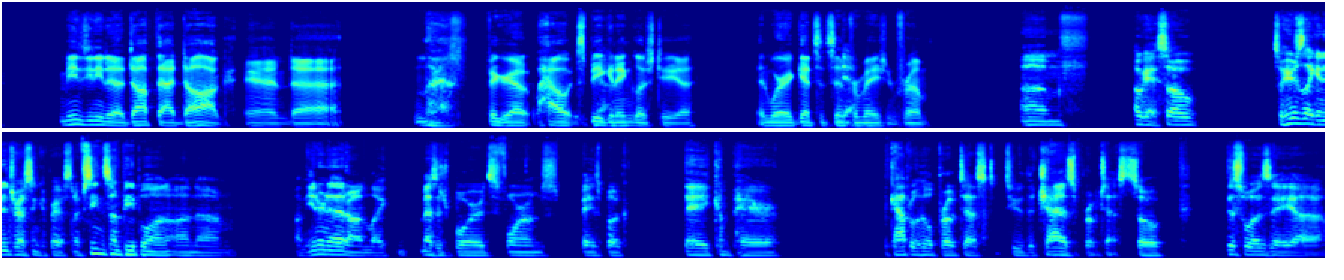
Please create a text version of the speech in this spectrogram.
means you need to adopt that dog and uh, figure out how it's speaking yeah. English to you and where it gets its information yeah. from. Um, okay, so so here's like an interesting comparison. I've seen some people on on um, on the internet, on like message boards, forums, Facebook. They compare the Capitol Hill protest to the Chaz protest. So this was a uh,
